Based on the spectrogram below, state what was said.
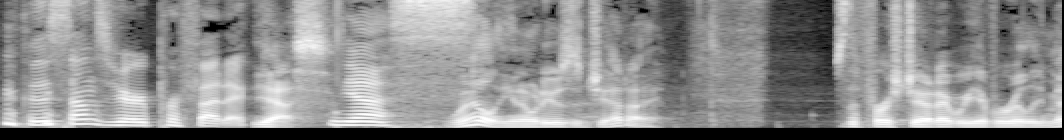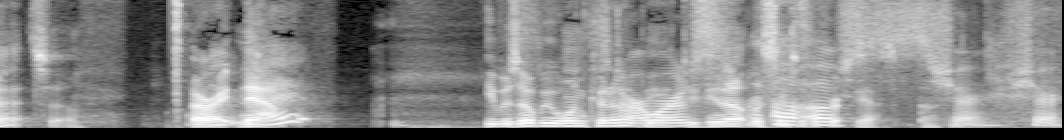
because it sounds very prophetic. Yes. Yes. Well, you know what? He was a Jedi. He was the first Jedi we ever really met. So, all right, now What? he was Obi Wan Kenobi. Wars. Did you not listen Oh, to the oh, first? Oh, yes. s- sure, sure.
